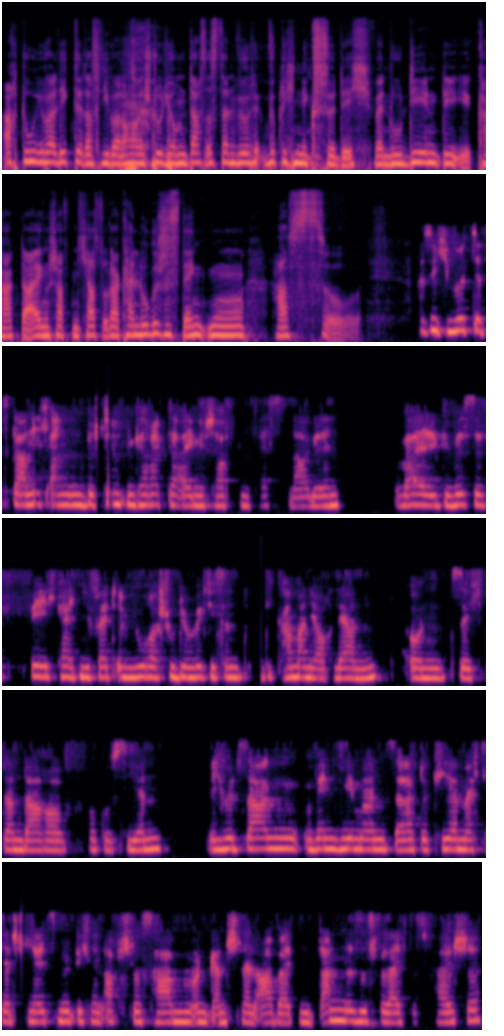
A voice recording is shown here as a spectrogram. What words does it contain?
ach du überleg dir das lieber nochmal im Studium, das ist dann wirklich nichts für dich, wenn du den, die Charaktereigenschaften nicht hast oder kein logisches Denken hast. Also ich würde es jetzt gar nicht an bestimmten Charaktereigenschaften festnageln, weil gewisse Fähigkeiten, die vielleicht im Jurastudium wichtig sind, die kann man ja auch lernen und sich dann darauf fokussieren. Ich würde sagen, wenn jemand sagt, okay, er möchte jetzt schnellstmöglich einen Abschluss haben und ganz schnell arbeiten, dann ist es vielleicht das Falsche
